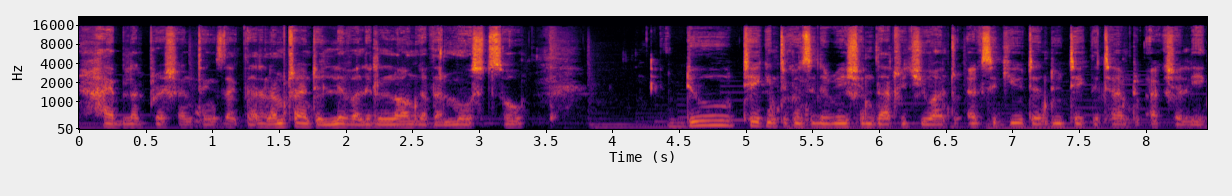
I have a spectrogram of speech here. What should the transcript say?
high blood pressure and things like that and i'm trying to live a little longer than most so do take into consideration that which you want to execute and do take the time to actually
